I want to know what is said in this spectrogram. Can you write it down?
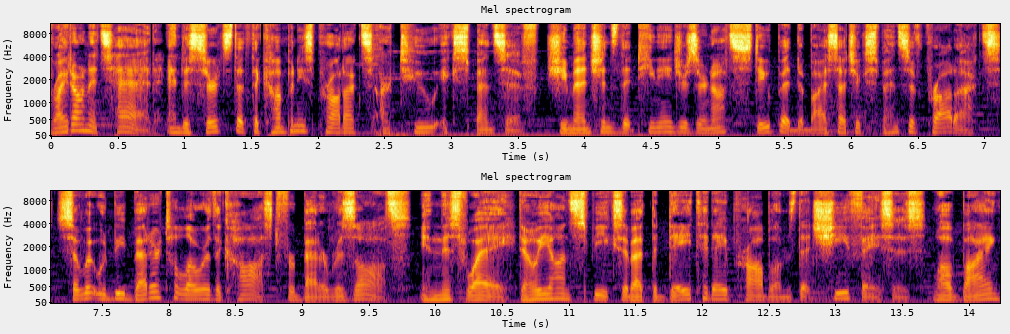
right on its head and asserts that the company's products are too expensive. She mentions that teenagers are not stupid to buy such expensive products, so it would be better to lower the cost for better results. In this way, Do-yeon speaks about the day-to-day problems that she faces while buying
